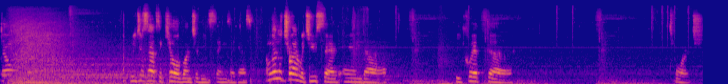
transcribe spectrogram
Don't. We just have to kill a bunch of these things, I guess. I'm gonna try what you said and, uh, equip the uh, torch.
